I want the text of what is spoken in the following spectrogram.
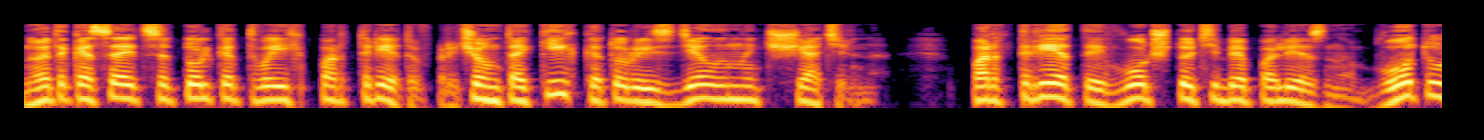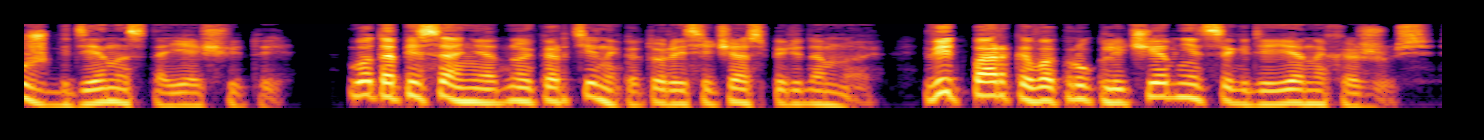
Но это касается только твоих портретов, причем таких, которые сделаны тщательно. Портреты — вот что тебе полезно, вот уж где настоящий ты. Вот описание одной картины, которая сейчас передо мной. Вид парка вокруг лечебницы, где я нахожусь.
